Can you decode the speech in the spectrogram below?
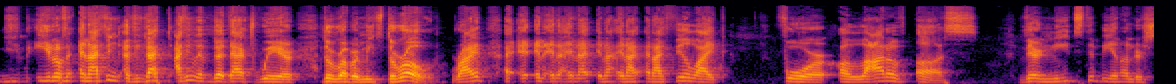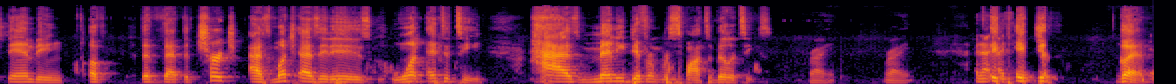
You, you know, and I think I think that I think that, that that's where the rubber meets the road, right? And and, and, and I, and I and I and I feel like for a lot of us, there needs to be an understanding of that that the church, as much as it is one entity, has many different responsibilities. Right, right. And I, it, I think, it just go ahead.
